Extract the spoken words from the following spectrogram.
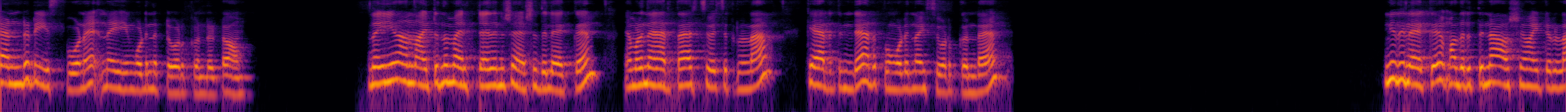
രണ്ട് ടീസ്പൂണ് നെയ്യും കൂടി ഇട്ട് കൊടുക്കുന്നുണ്ട് കേട്ടോ നെയ്യ് നന്നായിട്ടൊന്ന് മെൽറ്റ് ആയതിനു ശേഷം ഇതിലേക്ക് നമ്മൾ നേരത്തെ അരച്ച് വെച്ചിട്ടുള്ള ക്യാരറ്റിന്റെ അരപ്പും കൂടി ഒന്ന് ഒഴിച്ച് കൊടുക്കണ്ടേ ഇനി ഇതിലേക്ക് മധുരത്തിന് ആവശ്യമായിട്ടുള്ള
